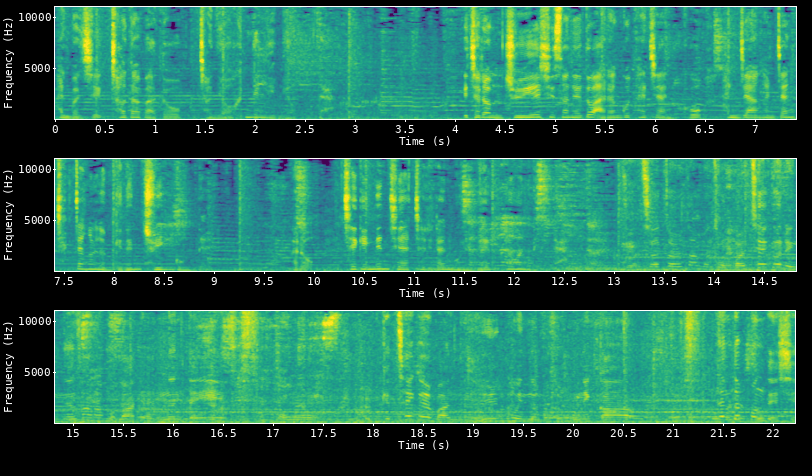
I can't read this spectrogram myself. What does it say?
한 번씩 쳐다봐도 전혀 흔들림이 없다. 이처럼 주위의 시선에도 아랑곳하지 않고 한 장 한 장 책장을 넘기는 주인공들. 바로 책 읽는 지하철이란 모임의 회원들이다. 지하철 타면 정말 책을 읽는 사람은 많이 없는데 어, 이렇게 책을 많이 읽고 있는 모습 보니까 핸드폰 대신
